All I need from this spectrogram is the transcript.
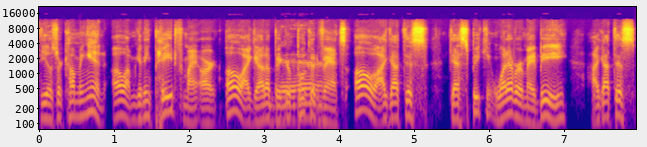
deals are coming in. Oh i'm getting paid for my art. Oh i got a bigger yeah. book advance. Oh i got this guest speaking whatever it may be. I got this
